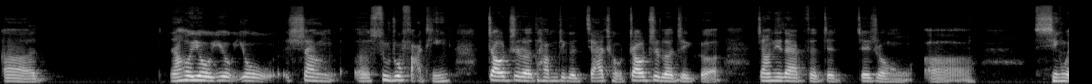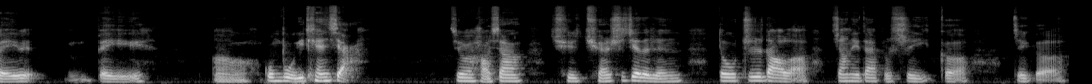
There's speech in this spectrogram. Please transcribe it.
呃，然后又又又上呃诉诸法庭，招致了他们这个家丑，招致了这个 Johnny Depp 的这这种呃行为被呃公布于天下，就好像去全世界的人都知道了 Johnny Depp 是一个这个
